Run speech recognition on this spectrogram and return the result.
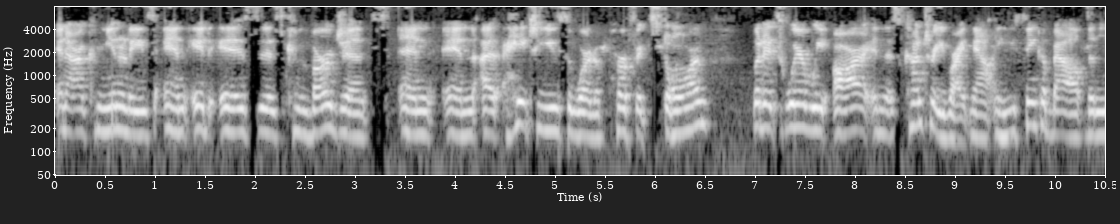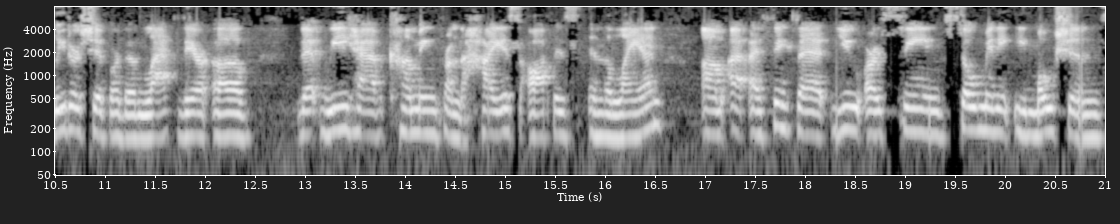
in our communities and it is this convergence and and I hate to use the word a perfect storm but it's where we are in this country right now. And you think about the leadership or the lack thereof that we have coming from the highest office in the land. Um, I, I, think that you are seeing so many emotions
